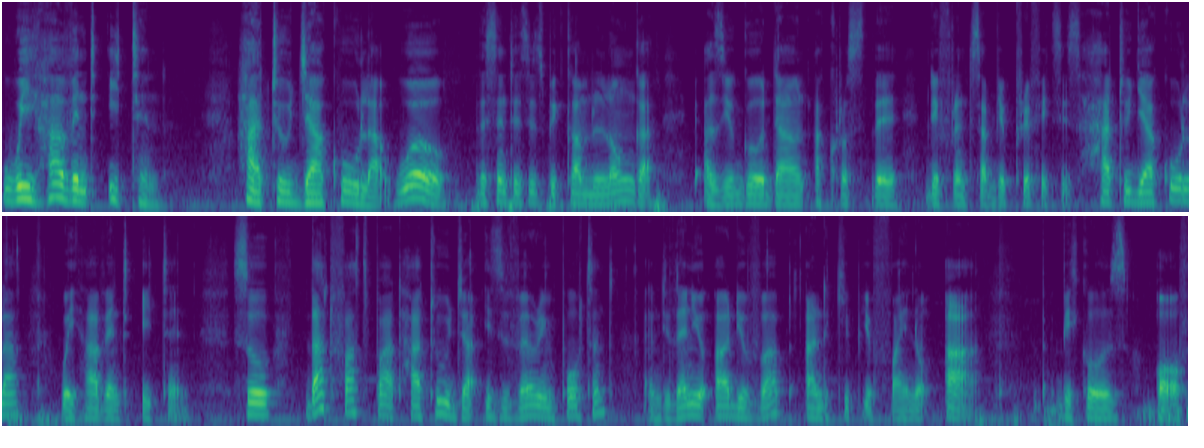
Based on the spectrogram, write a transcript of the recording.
We haven't eaten. Hatujakula. Whoa the sentences become longer as you go down across the different subject prefixes. Hatujakula. We haven't eaten. So that first part hatuja is very important and then you add your verb and keep your final r because of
